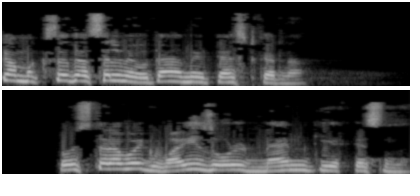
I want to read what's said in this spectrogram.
کا مقصد اصل میں ہوتا ہے ہمیں ٹیسٹ کرنا۔ تو اس طرح وہ ایک وائز اولڈ مین کی ایک قسم ہے۔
